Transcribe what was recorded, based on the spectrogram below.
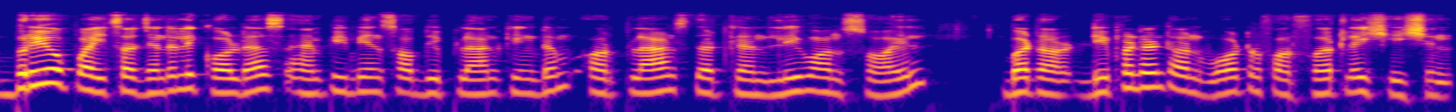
Bryophytes are generally called as amphibians of the plant kingdom or plants that can live on soil but are dependent on water for fertilization.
